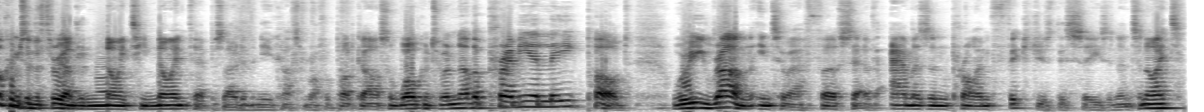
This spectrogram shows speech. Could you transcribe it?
Welcome to the 399th episode of the New Customer Offer Podcast, and welcome to another Premier League pod. We run into our first set of Amazon Prime fixtures this season, and tonight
